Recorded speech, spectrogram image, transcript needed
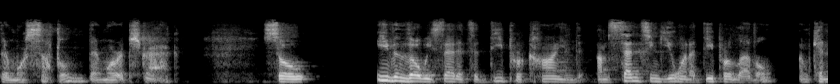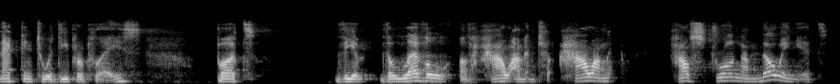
they're more subtle, they're more abstract. So even though we said it's a deeper kind, I'm sensing you on a deeper level. I'm connecting to a deeper place, but the the level of how I'm inter- how I'm how strong I'm knowing it.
